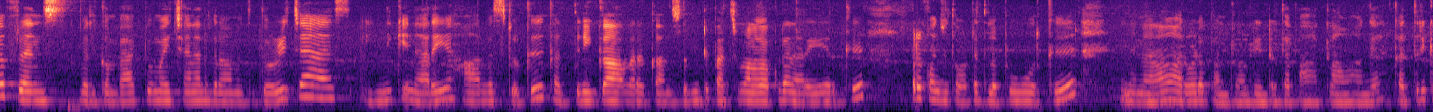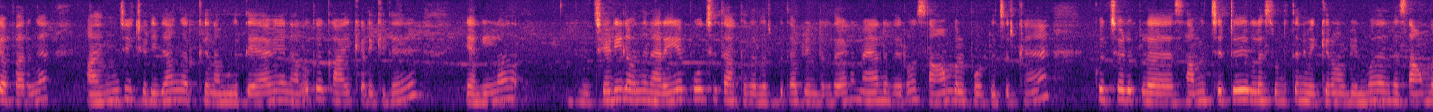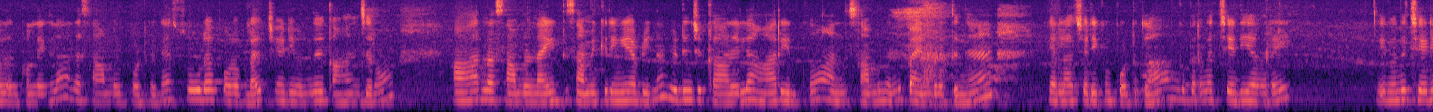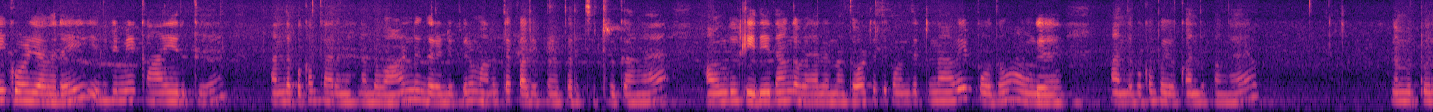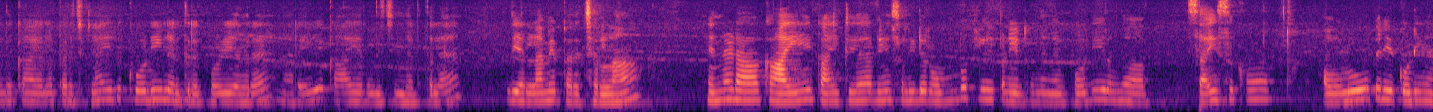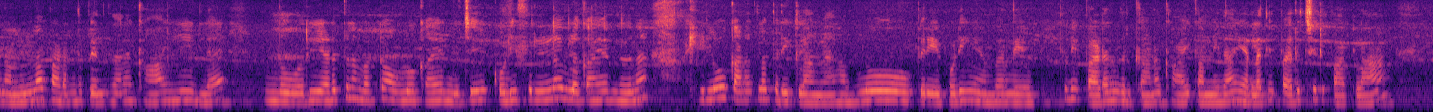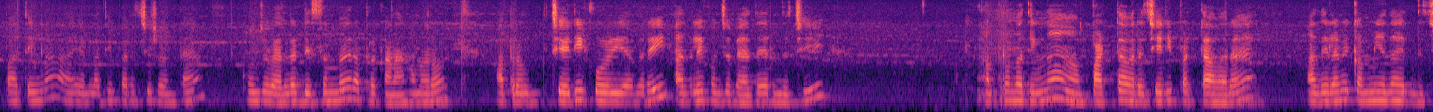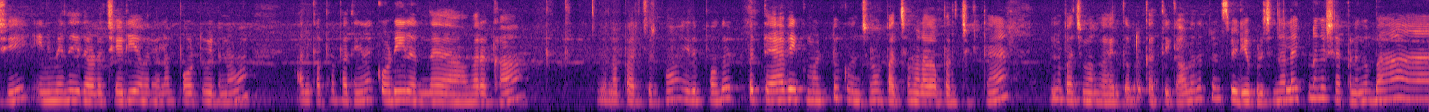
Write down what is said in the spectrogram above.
Hello friends welcome back to my channel கிராமத்து தொழில் chase இன்றைக்கி நிறைய ஹார்வெஸ்ட் இருக்குது கத்திரிக்காய் அவரைக்கான்னு சொல்லிட்டு பச்சை மிளகா கூட நிறைய இருக்குது அப்புறம் கொஞ்சம் தோட்டத்தில் பூவும் இருக்குது என்னென்னலாம் அறுவடை பண்ணுறோம் அப்படின்றத பார்க்கலாம் வாங்க. கத்திரிக்காய் பாருங்கள் அஞ்சு செடி தாங்க இருக்குது நமக்கு தேவையான அளவுக்கு காய் கிடைக்குது. எல்லாம் செடியில் வந்து நிறைய பூச்சி தாக்குதல் இருக்குது அப்படின்றதுக்காக மேலே வெறும் சாம்பல் போட்டு வச்சுருக்கேன். குச்சடுப்பில் சமைச்சிட்டு இல்லை சுடு தண்ணி வைக்கிறோம் அப்படின்னும் போது அதில் சாம்பல் இருக்கும் இல்லைங்களா? அந்த சாம்பல் போட்டிருக்கேன். சூடாக போடக்கூடாது. செடி வந்து காஞ்சிரும். ஆறின சாம்பல் நைட்டு சமைக்கிறீங்க அப்படின்னா விடிஞ்சு காலையில் ஆறி இருக்கும். அந்த சாம்பல் வந்து பயன்படுத்துங்க. எல்லா செடிக்கும் போட்டுக்கலாம். அங்கே பாருங்கள் செடி அவரை. இது வந்து செடி கோழி அவரை. இதுலேயுமே காய் இருக்குது அந்த பக்கம் பாருங்கள் நம்ம வாண்டுங்க ரெண்டு பேரும் மனத்தை காலி பண்ண பறிச்சிட்ருக்காங்க அவங்களுக்கு இதே தாங்க வேலை. நான் தோட்டத்துக்கு வந்துட்டுனாவே போதும். அவங்க அந்த பக்கம் போய் உட்காந்துப்பாங்க நம்ம இப்போ இந்த காயெல்லாம் பறிச்சுக்கலாம். இது கொடியில் இருக்கிற கோழி அவரை நிறைய காய் இருந்துச்சு இந்த இடத்துல. இது எல்லாமே பறிச்சிடலாம். என்னடா காயே காய்க்கல அப்படின்னு சொல்லிட்டு ரொம்ப ஃபீல் பண்ணிகிட்டு இருந்தேங்க. கொடி இருந்த சைஸுக்கும் அவ்வளோ பெரிய கொடிங்க. நல்லா படர்ந்து போயிருந்தது ஆனால் காயே இல்லை. இந்த ஒரு இடத்துல மட்டும் அவ்வளோ காய் இருந்துச்சு. கொடி ஃபுல்லாக இவ்வளோ காய் இருந்ததுன்னா கிலோ கணக்கில் பறிக்கலாங்க அவ்வளோ பெரிய கொடிங்க. பாருங்கள் எப்படி படர்ந்துருக்கு. ஆனால் காய் கம்மி தான். எல்லாத்தையும் பறிச்சுட்டு பார்க்கலாம் பார்த்தீங்களா எல்லாத்தையும் பறிச்சுட்டு வந்துட்டேன். கொஞ்சம் வெள்ளை டிசம்பர் அப்புறம் கனகாமரம் அப்புறம் செடி கோழி அவரை அதுலேயே கொஞ்சம் விதை இருந்துச்சு. அப்புறம் பார்த்திங்கன்னா பட்டை அவரை செடி பட்டை அவரை அது எல்லாமே கம்மியாக தான் இருந்துச்சு. இனிமேல் தான் இதோட செடி அவரையெல்லாம் போட்டு விடணும். அதுக்கப்புறம் பார்த்திங்கன்னா கொடியில் இருந்த அவரைக்காய் இதெல்லாம் பறிச்சிருக்கோம். இது போக இப்போ தேவைக்கு மட்டும் கொஞ்சமாக பச்சை மிளகா பறிச்சுக்கிட்டேன். இன்னும் பச்சை மிளகா இருக்குது அப்புறம் கத்திரிக்காய். அவ்வளோதான் ஃப்ரெண்ட்ஸ் வீடியோ பிடிச்சிருந்தா லைக் பண்ணுங்கள் ஷேர் பண்ணுங்கள் பாய்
